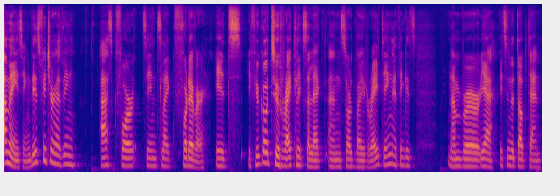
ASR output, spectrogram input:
Amazing. This feature has been asked for since like forever. It's if you go to right click select and sort by rating, I think it's number, yeah, it's in the top 10.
